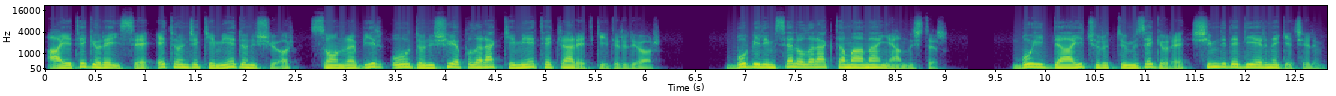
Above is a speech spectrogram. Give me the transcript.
Ayete göre ise et önce kemiğe dönüşüyor, sonra bir U dönüşü yapılarak kemiğe tekrar et giydiriliyor. Bu bilimsel olarak tamamen yanlıştır. Bu iddiayı çürüttüğümüze göre şimdi de diğerine geçelim.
